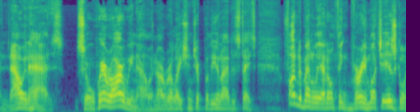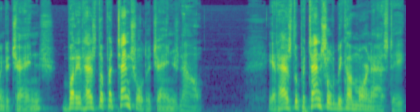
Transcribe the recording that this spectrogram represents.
and now it has. So where are we now in our relationship with the United States? Fundamentally, I don't think very much is going to change, but it has the potential to change now. It has the potential to become more nasty.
